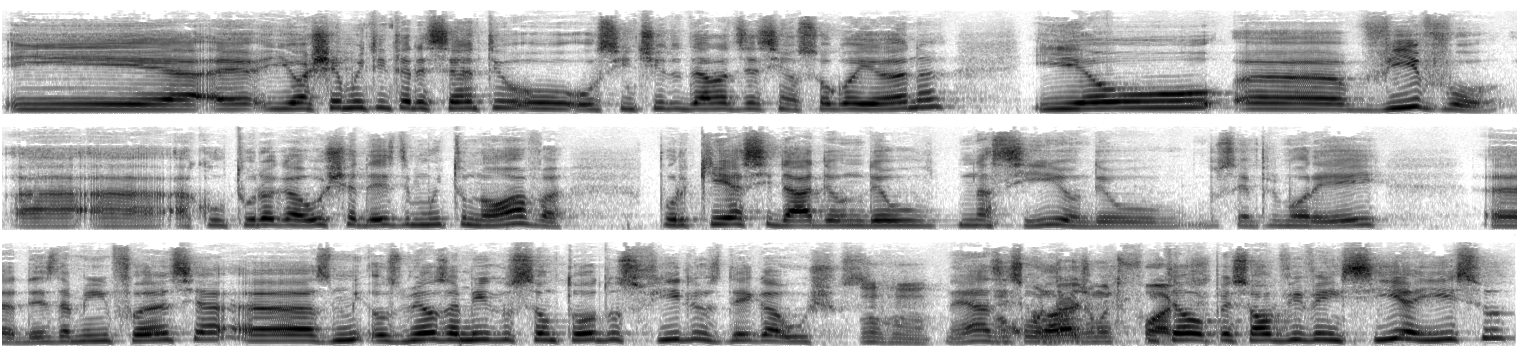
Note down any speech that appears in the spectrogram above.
E, eh, e, eu achei muito interessante o, o, sentido dela dizer assim, eu sou goiana e eu uh, vivo a, a, a, cultura gaúcha desde muito nova, porque a cidade onde eu nasci, onde eu sempre morei, desde a minha infância, as, os meus amigos são todos filhos de gaúchos. Uhum. Né? As Uma escolas... muito forte. Então o pessoal vivencia isso,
